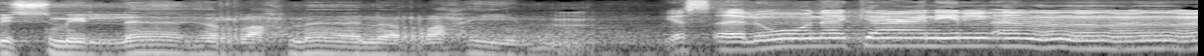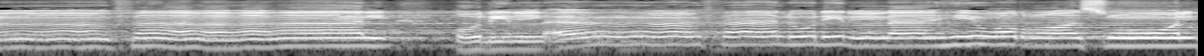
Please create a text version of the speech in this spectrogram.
بسم الله الرحمن الرحيم. يسألونك عن الأنفال قل الأنفال لله والرسول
